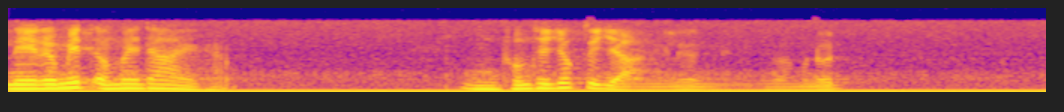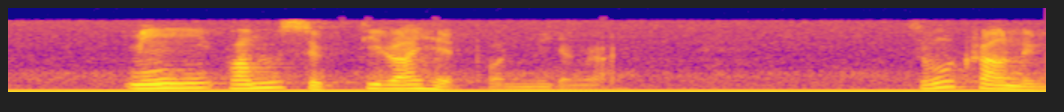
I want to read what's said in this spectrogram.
เนรมิตเอาไม่ได้ครับ ผมจะยกตัวอย่างเรื่องหนึ่งว่ามนุษย์ มีความรู้สึกที่ร้ายเหตุผลมีอย่างไร สมมติคราวหนึ่ง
